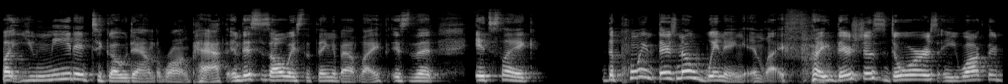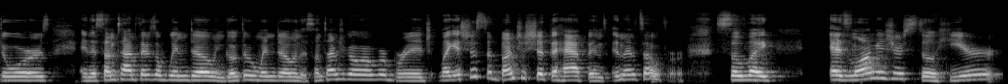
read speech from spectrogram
But you needed to go down the wrong path. And this is always the thing about life, is that it's like the point there's no winning in life like there's just doors and you walk through doors and then sometimes there's a window and you go through a window and then sometimes you go over a bridge. Like it's just a bunch of shit that happens and then it's over. So like as long as you're still here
